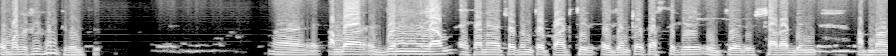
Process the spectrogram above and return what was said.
ও মানুষের শান্তি হয়েছে আমরা জেনে নিলাম এখানে স্বতন্ত্র প্রার্থীর এজেন্টের কাছ থেকে যে সারাদিন আপনার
